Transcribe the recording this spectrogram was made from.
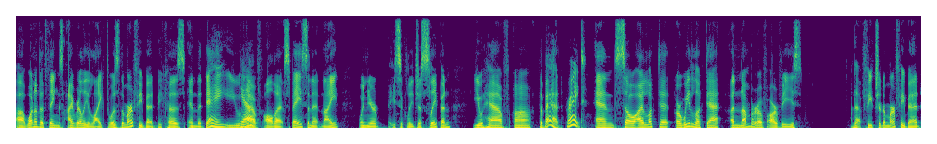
Uh, one of the things I really liked was the Murphy bed because in the day you Yeah. have all that space, and at night when you're basically just sleeping, you have uh, the bed. Right. And so I looked at, or we looked at a number of RVs that featured a Murphy bed,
